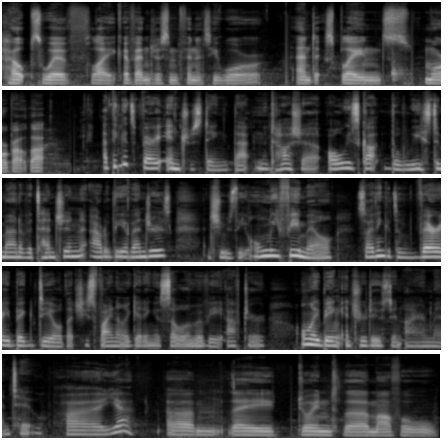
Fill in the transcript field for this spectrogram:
helps with like Avengers: Infinity War, and explains more about that. I think it's very interesting that Natasha always got the least amount of attention out of the Avengers, and she was the only female, so I think it's a very big deal that she's finally getting a solo movie after only being introduced in Iron Man 2. Uh, yeah. Um, they joined the Marvel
